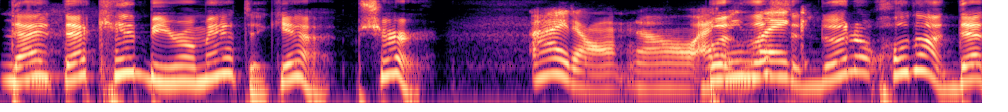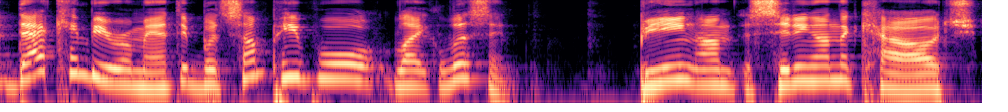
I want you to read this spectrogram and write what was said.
That mm-hmm. that can be romantic. Yeah, sure. I don't know. But I mean, listen, like, no, no, hold on. That that can be romantic, but some people like listen being on sitting on the couch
